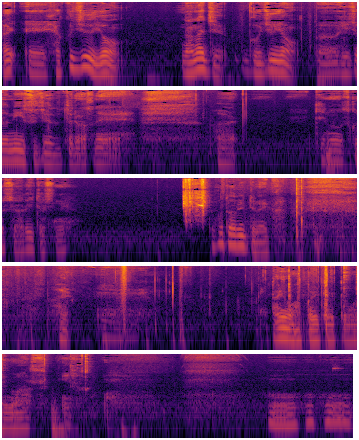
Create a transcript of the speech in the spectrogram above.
はい、えー、1147054非常にいい数字が出ておりますね。はい。昨日少し歩いたしね。ってこと歩いてないか。はい、えー、体温を測りたいと思います。うん。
